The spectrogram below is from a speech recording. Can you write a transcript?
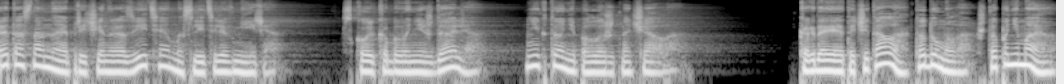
Это основная причина развития мыслителя в мире. Сколько бы вы ни ждали, никто не положит начало. Когда я это читала, то думала, что понимаю.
